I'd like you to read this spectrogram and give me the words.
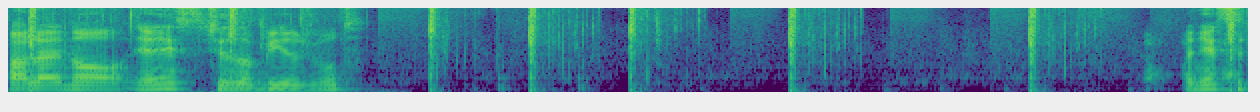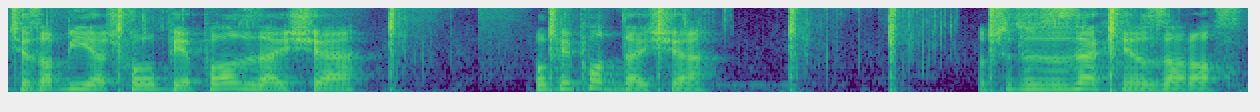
Ale no, ja nie chcę cię zabijać, wód. Ja nie chcę cię zabijać, chłopie, poddaj się. Chłopie, poddaj się. No przecież zdechniesz zaraz.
